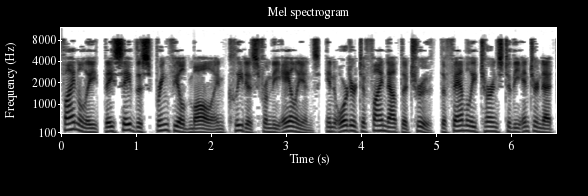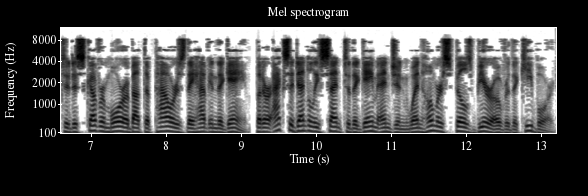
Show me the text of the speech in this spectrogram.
Finally, they save the Springfield Mall and Cletus from the aliens. In order to find out the truth, the family turns to the Internet to discover more about the powers they have in the game, but are accidentally sent to the game engine when Homer spills beer over the keyboard.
